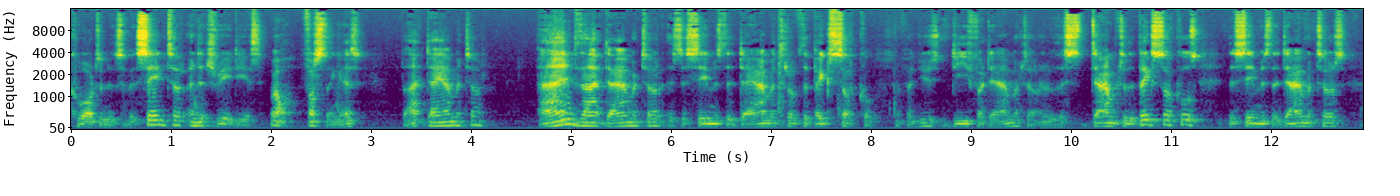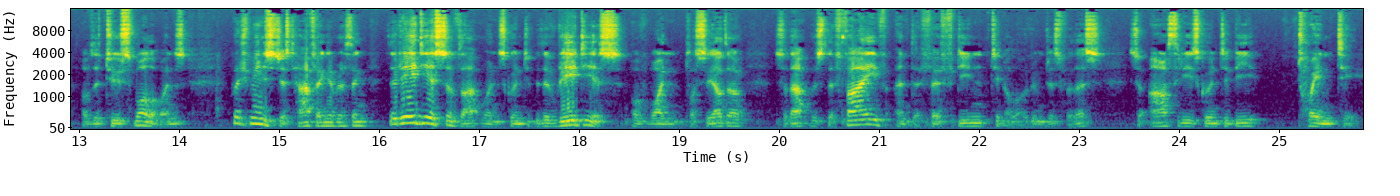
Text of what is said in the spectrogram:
coordinates of its centre and its radius. Well, first thing is, that diameter and that diameter is the same as the diameter of the big circle. So if I use d for diameter, the diameter of the big circles the same as the diameters of the two smaller ones, which means just halving everything. The radius of that one is going to be the radius of one plus the other, so that was the 5 and the 15, taking a lot of room just for this. So R3 is going to be 20.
